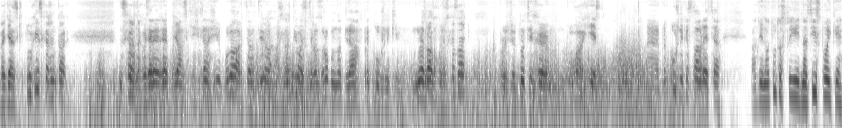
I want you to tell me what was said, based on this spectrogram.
радянські плуги, скажімо так. Не скажу так, радянські. Для, була альтернатива, альтернатива зроблена для приплужників. Ну я зразу хочу сказати, що на цих е, плугах є е, приплужники ставляться. Один отут стоїть на цій стойці,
